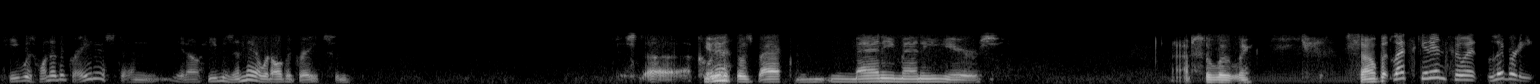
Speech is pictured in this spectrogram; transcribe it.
he was one of the greatest, and you know he was in there with all the greats, and just uh, a career Yeah. that goes back many many years. Absolutely. So, but let's get into it. Liberty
